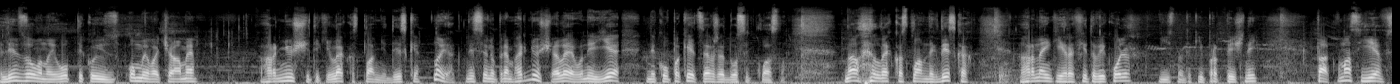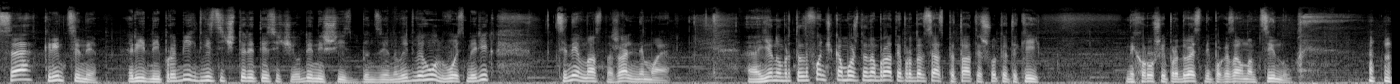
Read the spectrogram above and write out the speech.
лінзованою оптикою, з омивачами. Гарнющі такі легкосплавні диски. Ну як, не сильно прям гарнющі, але вони є, не ковпаки, це вже досить класно. На легкосплавних дисках гарненький графітовий колір, дійсно такий практичний. Так, у нас є все, крім ціни. Рідний пробіг 204 тисячі, 1,6 бензиновий двигун, 8 рік. Ціни в нас, на жаль, немає. Е, Є номер телефончика, можете набрати продавця, спитати, що ти такий нехороший продавець не показав нам ціну.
